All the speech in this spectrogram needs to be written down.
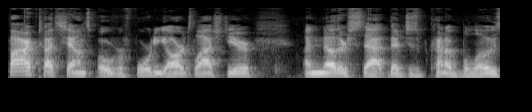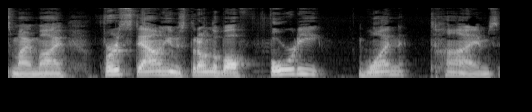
five touchdowns over 40 yards last year. Another stat that just kind of blows my mind. First down, he was throwing the ball 41 times,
